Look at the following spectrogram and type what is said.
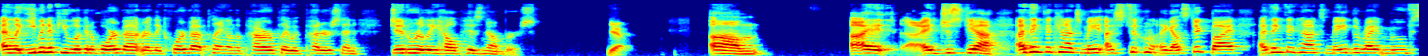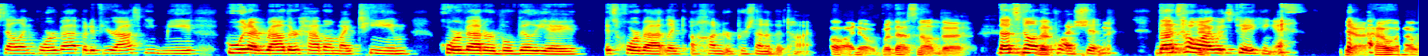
And like even if you look at Horvat, right, like Horvat playing on the power play with Pettersson did really help his numbers. Yeah. Um I I just yeah, I think the Canucks made I still like I'll stick by I think the Canucks made the right move selling Horvat, but if you're asking me who would I rather have on my team, Horvat or Beauvillier, it's Horvat like a hundred percent of the time. Oh, I know, but that's not the That's not the question. That's how I was taking it. yeah. How how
